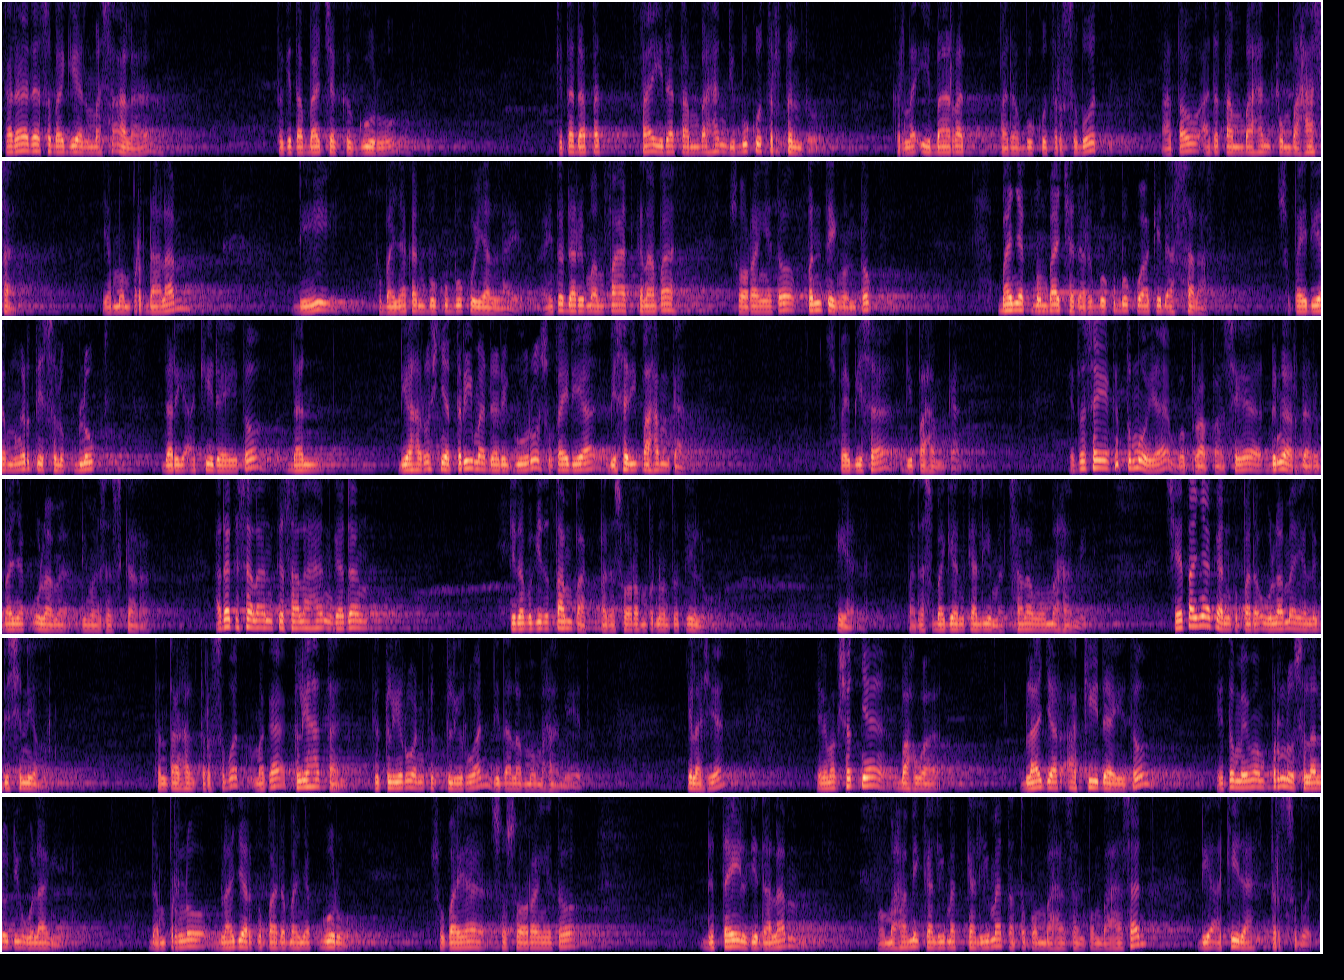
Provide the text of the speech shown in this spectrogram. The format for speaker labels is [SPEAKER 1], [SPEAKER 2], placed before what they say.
[SPEAKER 1] Karena ada sebagian masalah itu kita baca ke guru, kita dapat faidah tambahan di buku tertentu. Karena ibarat pada buku tersebut atau ada tambahan pembahasan yang memperdalam di kebanyakan buku-buku yang lain. Nah, itu dari manfaat kenapa seorang itu penting untuk banyak membaca dari buku-buku akidah salaf supaya dia mengerti seluk beluk dari akidah itu dan dia harusnya terima dari guru supaya dia bisa dipahamkan. Supaya bisa dipahamkan. Itu saya ketemu ya beberapa, saya dengar dari banyak ulama di masa sekarang. Ada kesalahan-kesalahan kadang tidak begitu tampak pada seorang penuntut ilmu. Iya, pada sebagian kalimat salah memahami. Saya tanyakan kepada ulama yang lebih senior tentang hal tersebut, maka kelihatan kekeliruan-kekeliruan di dalam memahami itu. Jelas ya? Jadi maksudnya bahwa belajar akidah itu itu memang perlu selalu diulangi dan perlu belajar kepada banyak guru supaya seseorang itu detail di dalam memahami kalimat-kalimat atau pembahasan-pembahasan di akidah tersebut.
